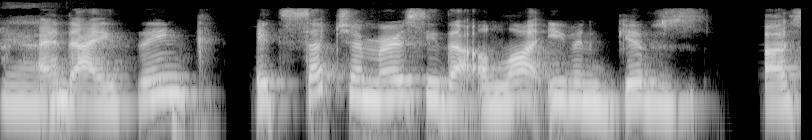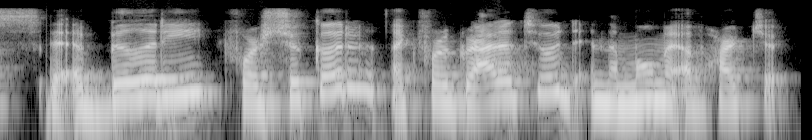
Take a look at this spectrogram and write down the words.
Yeah. And I think it's such a mercy that Allah even gives us the ability for shukr, like for gratitude in the moment of hardship.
